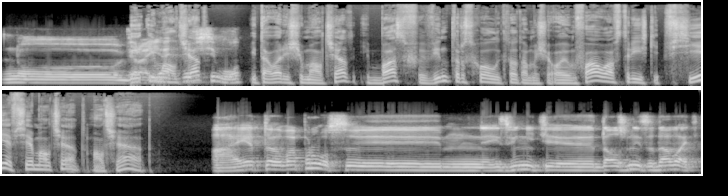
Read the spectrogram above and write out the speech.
Ну, вероятнее и, и молчат, всего. И товарищи молчат, и Басов, и Винтерсхолл, и кто там еще, ОМФАУ австрийский. Все, все молчат, молчат. А это вопросы, извините, должны задавать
